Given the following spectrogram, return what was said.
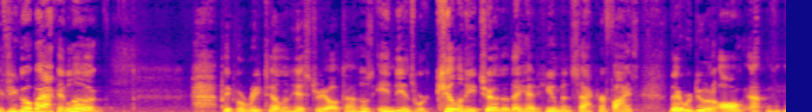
if you go back and look, people are retelling history all the time. Those Indians were killing each other. They had human sacrifice. They were doing all.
